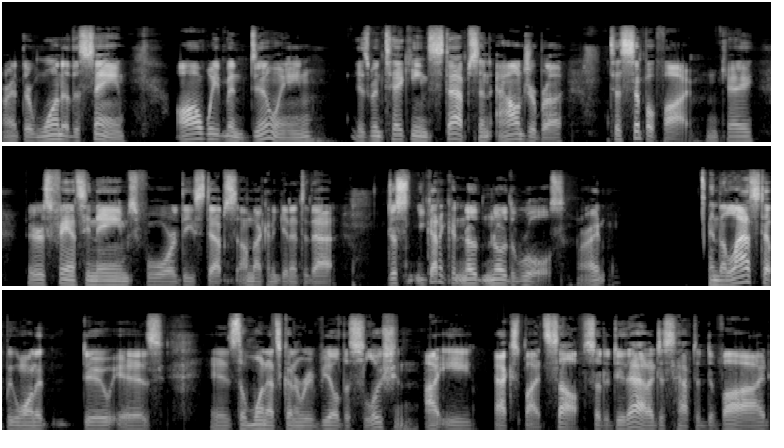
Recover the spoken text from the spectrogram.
All right, they're one of the same. All we've been doing is been taking steps in algebra to simplify. Okay, there's fancy names for these steps. I'm not going to get into that. Just you got to know know the rules. All right, and the last step we want to do is is the one that's going to reveal the solution, i.e. x by itself. So to do that, I just have to divide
